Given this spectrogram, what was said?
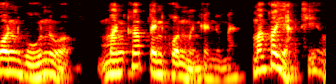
คนหูหนวก มันก็เป็นคนเหมือนกันถูกไหมมันก็อยากเที่ยว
